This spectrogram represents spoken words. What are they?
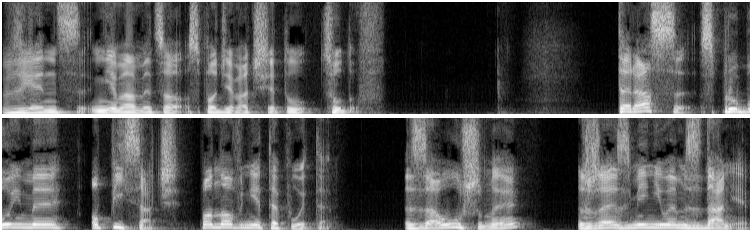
więc nie mamy co spodziewać się tu cudów. Teraz spróbujmy opisać ponownie tę płytę. Załóżmy, że zmieniłem zdanie.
